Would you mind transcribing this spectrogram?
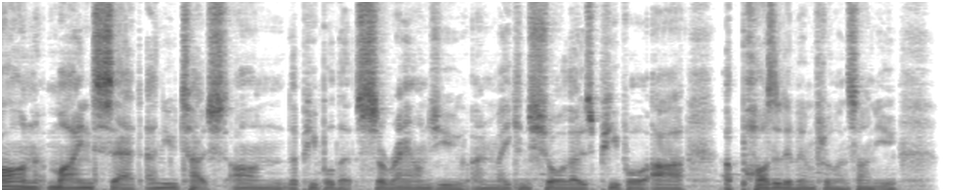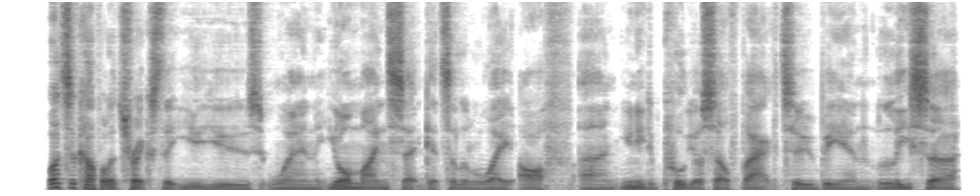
on mindset and you touched on the people that surround you and making sure those people are a positive influence on you. What's a couple of tricks that you use when your mindset gets a little way off and you need to pull yourself back to being Lisa,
